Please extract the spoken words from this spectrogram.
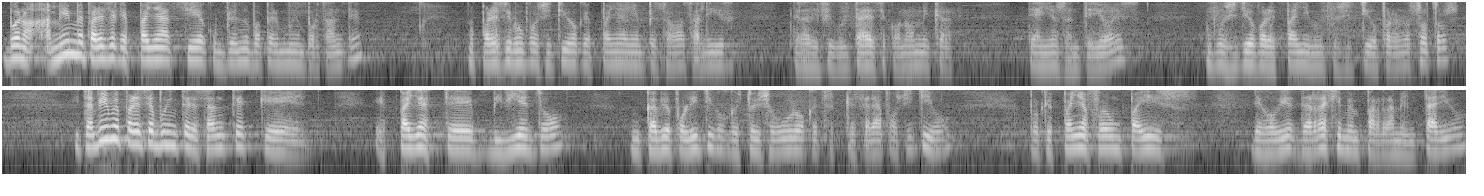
Bueno, a mí me parece que España sigue cumpliendo un papel muy importante. Nos parece muy positivo que España haya empezado a salir de las dificultades económicas de años anteriores. Muy positivo para España y muy positivo para nosotros. Y también me parece muy interesante que España esté viviendo un cambio político que estoy seguro que, será positivo, porque España fue un país de, de régimen parlamentario,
